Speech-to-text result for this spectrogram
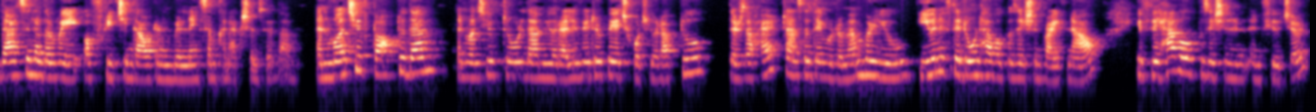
That's another way of reaching out and building some connections with them. And once you've talked to them and once you've told them your elevator pitch, what you're up to, there's a higher chance that they will remember you even if they don't have a position right now if they have a position in, in future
